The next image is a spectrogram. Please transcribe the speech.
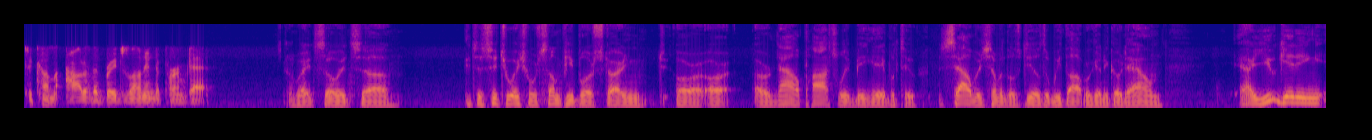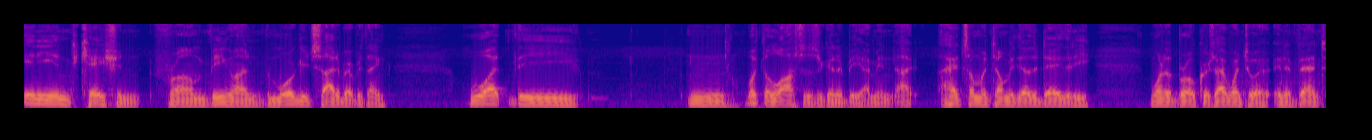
to come out of the bridge loan into perm debt. Right. So it's uh, it's a situation where some people are starting to, or, or are now possibly being able to salvage some of those deals that we thought were going to go down. Are you getting any indication from being on the mortgage side of everything what the mm, what the losses are going to be? I mean, I, I had someone tell me the other day that he one of the brokers. I went to a, an event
